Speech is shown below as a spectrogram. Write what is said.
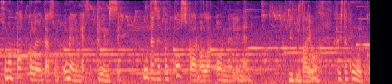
Sun on pakko löytää sun unelmiesi prinssi. Muuten sä et voi koskaan olla onnellinen. Nyt mä tajun. Krista, kuulitko?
